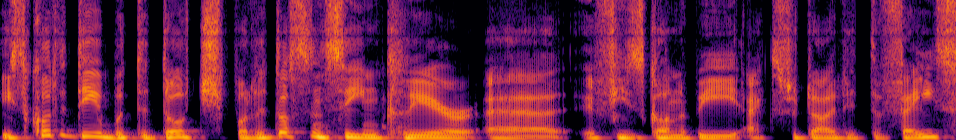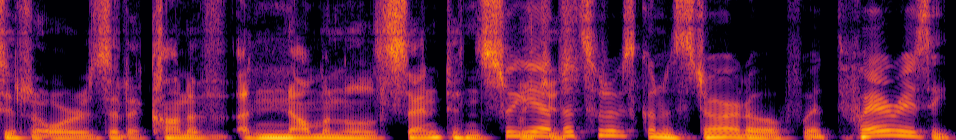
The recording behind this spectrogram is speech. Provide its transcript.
He's cut a deal with the Dutch, but it doesn't seem clear uh, if he's going to be extradited to face it or is it a kind of a nominal sentence. So yeah, is- that's what I was going to start off with. Where is he?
